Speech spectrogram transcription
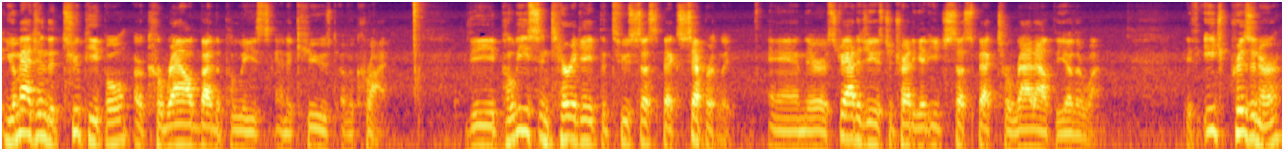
you imagine that two people are corralled by the police and accused of a crime. The police interrogate the two suspects separately and their strategy is to try to get each suspect to rat out the other one. If each prisoner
